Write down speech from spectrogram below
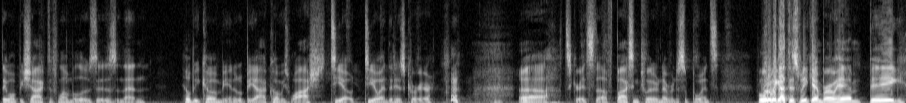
they won't be shocked if Loma loses, and then he'll be Commey, and it'll be ah Commey's washed. Tio Tio ended his career. uh, it's great stuff. Boxing Twitter never disappoints. But what do we got this weekend, bro? Ham big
